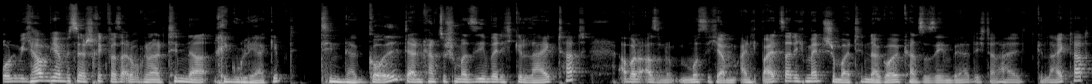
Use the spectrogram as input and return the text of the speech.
und ich habe mich ein bisschen erschreckt, was es einfach Tinder regulär gibt. Tinder Gold, dann kannst du schon mal sehen, wer dich geliked hat. Aber also muss ich ja eigentlich beidseitig matchen. Bei Tinder Gold kannst du sehen, wer dich dann halt geliked hat.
